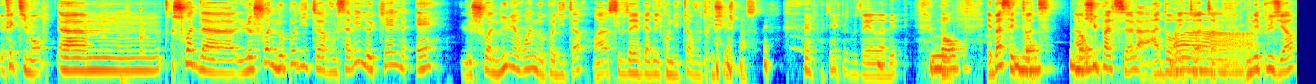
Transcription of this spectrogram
Effectivement. Euh, le choix de nos poditeurs, vous savez lequel est le choix numéro un de nos poditeurs Si vous avez regardé le conducteur, vous trichez, je pense. vous avez regardé Non. Et eh ben c'est Tot. Alors, je suis pas le seul à adorer ah. Tot. On est plusieurs.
